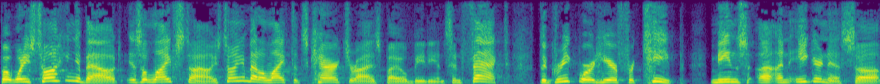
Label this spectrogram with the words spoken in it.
But what he's talking about is a lifestyle. He's talking about a life that's characterized by obedience. In fact, the Greek word here for keep means uh, an eagerness, uh,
